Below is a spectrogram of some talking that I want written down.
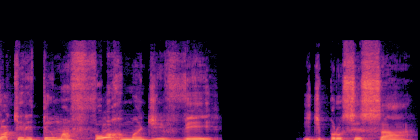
Só que ele tem uma forma de ver e de processar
